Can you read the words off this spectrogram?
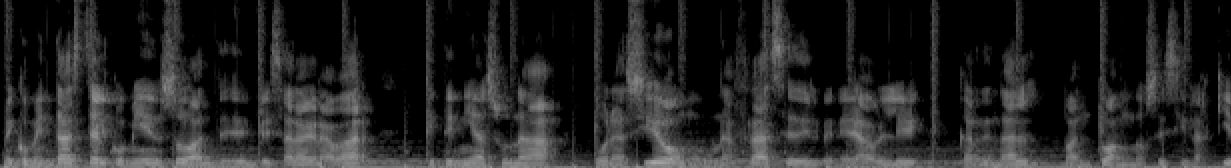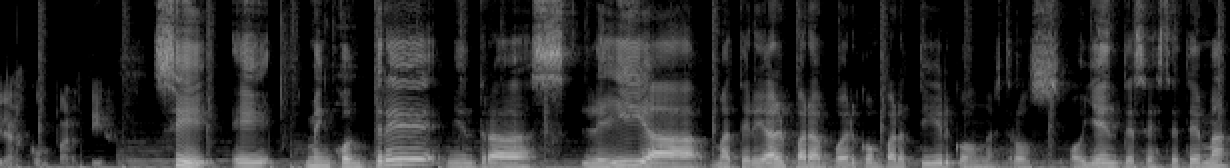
Me comentaste al comienzo, antes de empezar a grabar, que tenías una oración o una frase del venerable cardenal Bantuán. No sé si las quieras compartir. Sí, eh, me encontré mientras leía material para poder compartir con nuestros oyentes este tema,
